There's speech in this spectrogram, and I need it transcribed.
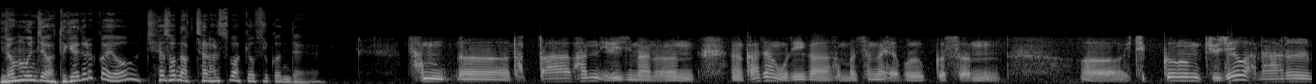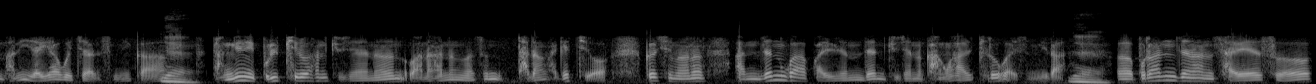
이런 문제 어떻게 해야 될까요? 최소 낙찰할 수밖에 없을 건데. 참 어, 답답한 일이지만은 어, 가장 우리가 한번 생각해 볼 것은 어, 지금 규제 완화를 많이 얘기하고 있지 않습니까? 예. 당연히 불필요한 규제는 완화하는 것은 타당하겠죠. 그렇지만은 안전과 관련된 규제는 강화할 필요가 있습니다. 예. 어, 불안전한 사회에서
